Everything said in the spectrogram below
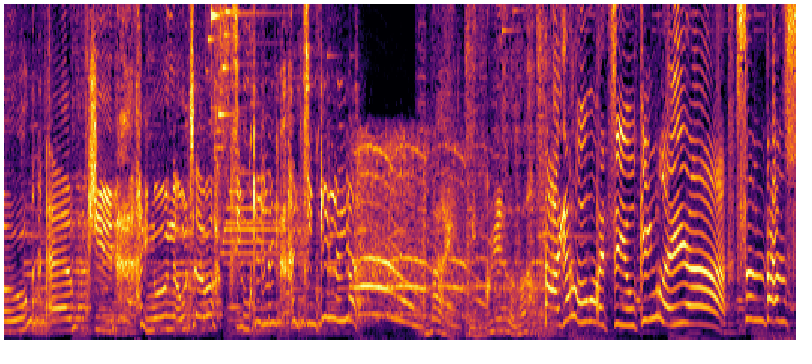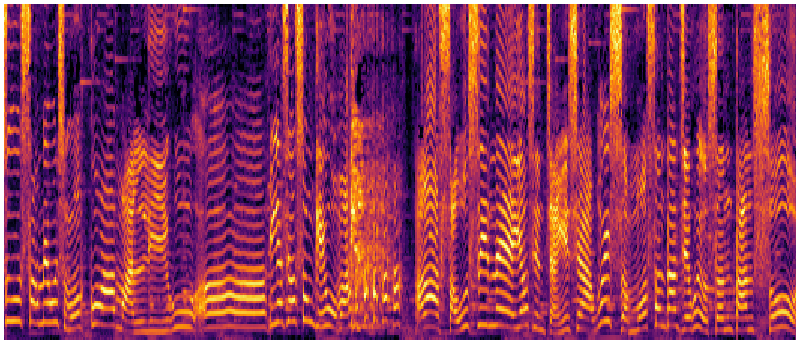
O M G，系我嘅偶像啊！赵经理系赵经理啊！My Green 啦！大家好，我系赵经理啊！圣诞树上面为什么挂满礼物啊？应该是要送给我吧？好啦，首先呢，要先讲一下，为什么圣诞节会有圣诞树？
